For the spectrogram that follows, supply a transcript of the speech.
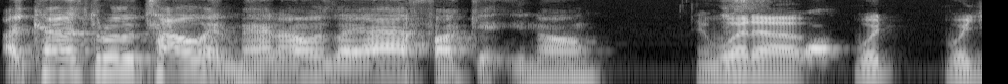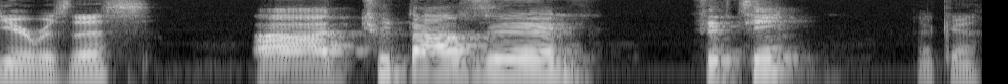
I kind of threw the towel in, man. I was like, ah, fuck it, you know. And what uh, what what year was this? Uh, 2015. Okay.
